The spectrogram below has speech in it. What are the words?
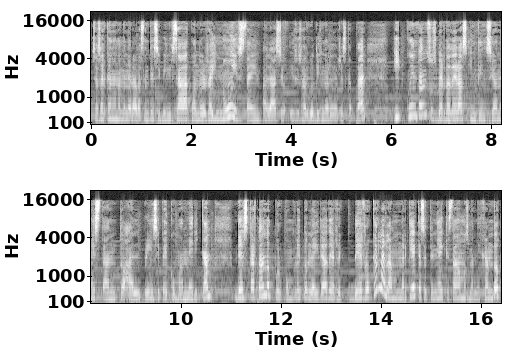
Se acercan de una manera bastante civilizada cuando el rey no está en palacio. Eso es algo digno de rescatar. Y cuentan sus verdaderas intenciones tanto al príncipe como a América, descartando por completo la idea de derrocar a la monarquía que se tenía y que estábamos manejando,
